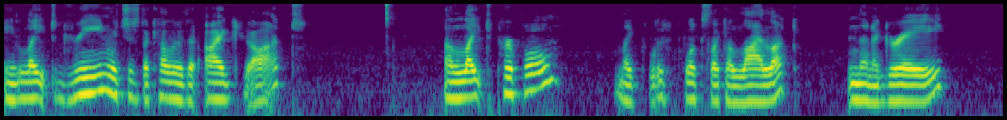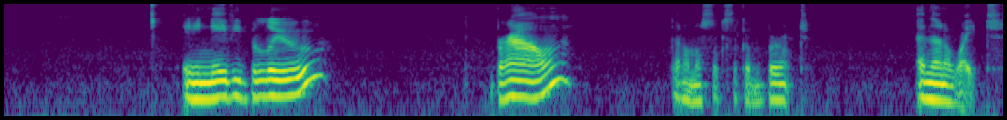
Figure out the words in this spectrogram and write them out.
A light green, which is the color that I got. A light purple, like looks like a lilac. And then a gray. A navy blue brown. That almost looks like a burnt. And then a white.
